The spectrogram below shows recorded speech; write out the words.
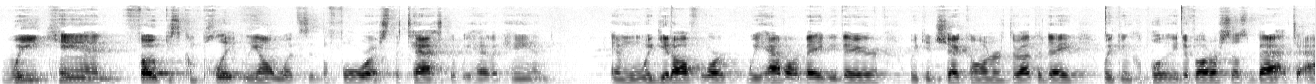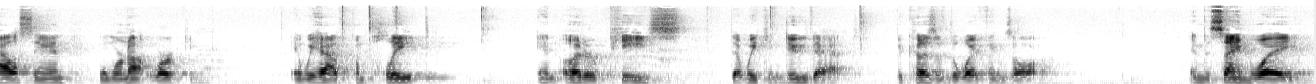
we can focus completely on what's before us, the task that we have at hand. And when we get off work, we have our baby there. We can check on her throughout the day. We can completely devote ourselves back to Allison when we're not working. And we have complete and utter peace that we can do that because of the way things are. In the same way,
